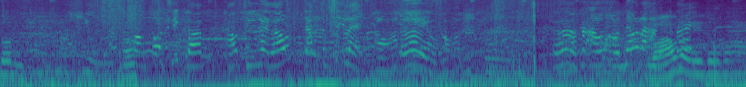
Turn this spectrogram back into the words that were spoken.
ต้มต้นสองต้นสิบดอนเอาถือให้แล้วจับจังสิแหละเอาฮักเอเออวเอาฮักเออก็เอาเอาแนวละว้าวไปได้ดูบ้าง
